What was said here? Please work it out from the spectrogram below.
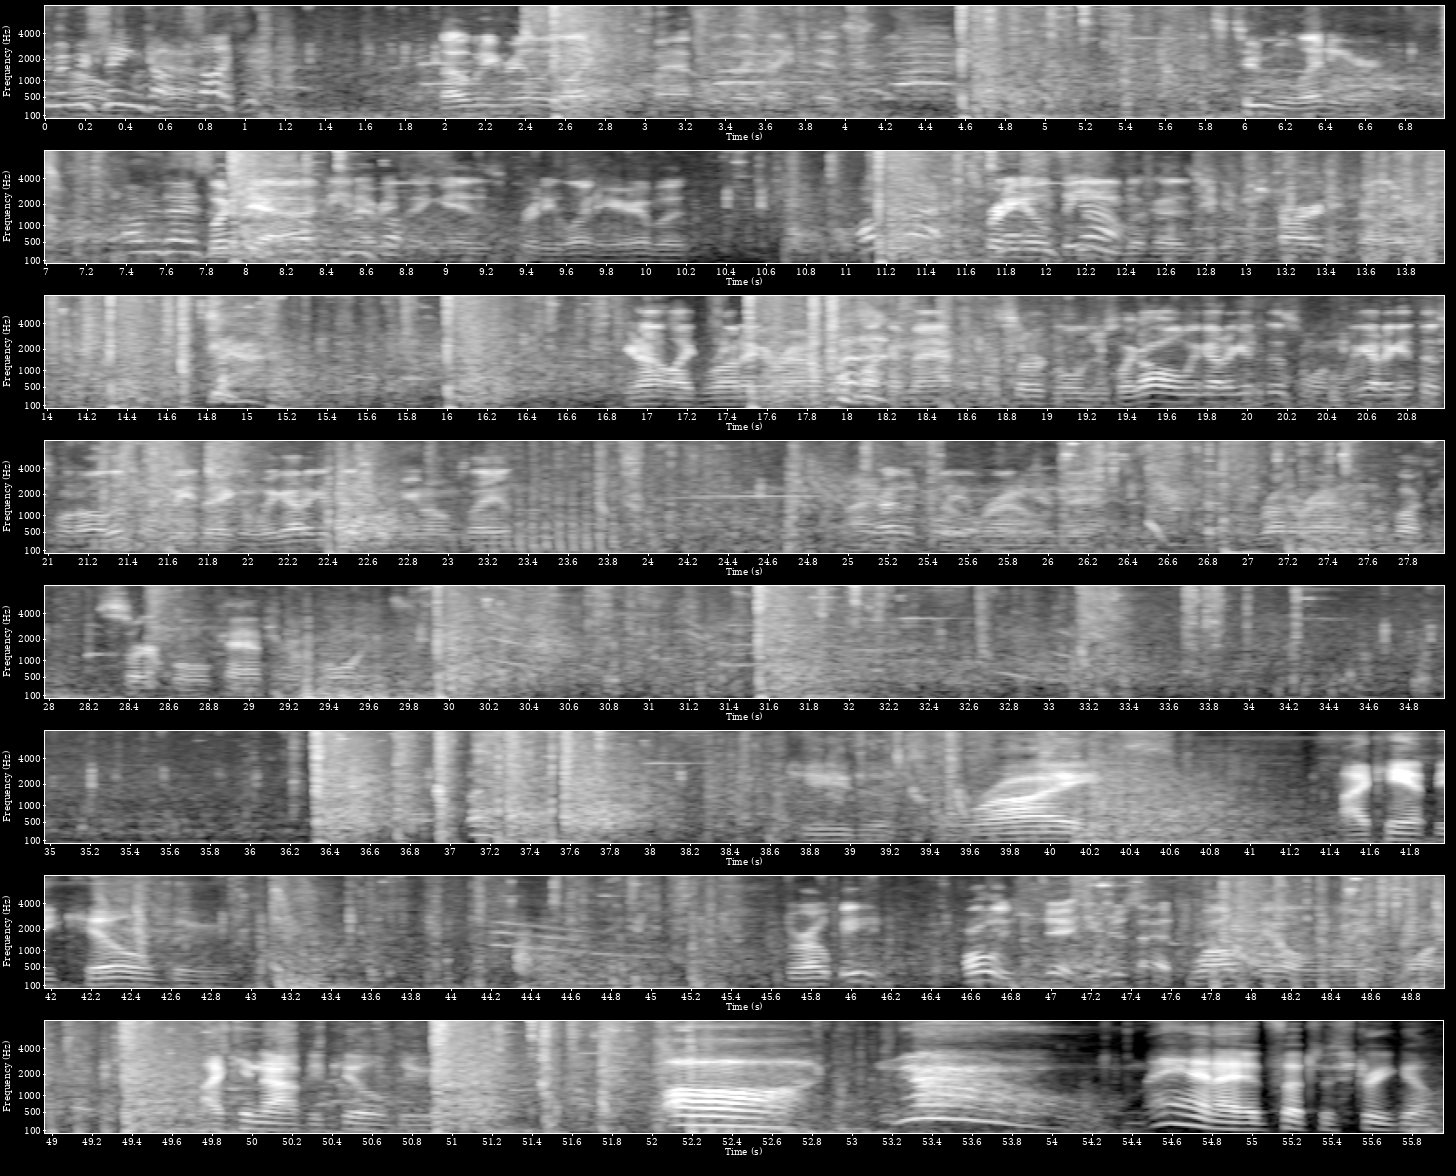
Enemy oh, machine gun yeah. sighted. Nobody really likes this map because they think it's it's too linear. Over there's Which yeah, I mean trooper. everything is pretty linear, but Over there. it's pretty Enemy OP because you can just charge each other. You're not like running around the fucking map in a circle, just like, oh, we gotta get this one, we gotta get this one, oh, this one's being taken, we gotta get this one. You know what I'm saying? I'd rather play a linear surrounded. map than than run around in a fucking circle capturing points. Jesus Christ. I can't be killed, dude. You're Holy shit, you just had 12 kills and now you're 20. I cannot be killed, dude. Oh, no! Man, I had such a streak going.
